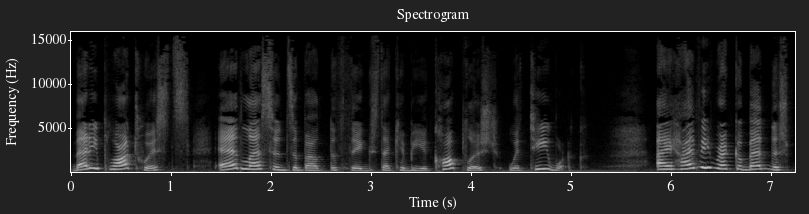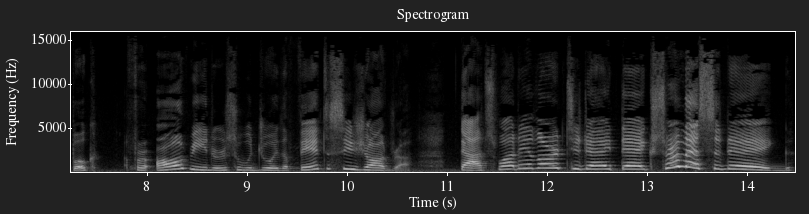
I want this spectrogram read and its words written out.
many plot twists, and lessons about the things that can be accomplished with teamwork. I highly recommend this book for all readers who enjoy the fantasy genre. That's what I learned today. Thanks for listening.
